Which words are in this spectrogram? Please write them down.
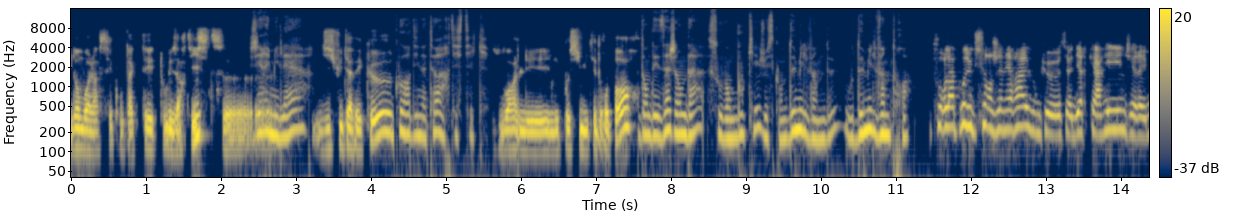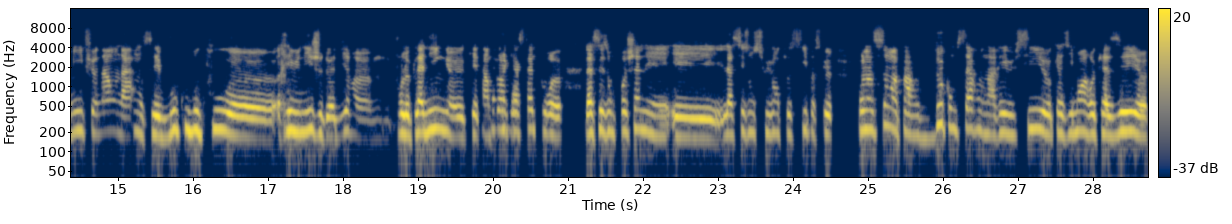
Donc voilà, c'est contacter tous les artistes, euh, Jérémy Lair, discuter avec eux, coordinateur artistique. voir les, les possibilités de report. Dans des agendas souvent bookés jusqu'en 2022 ou 2023. Pour la production en général, donc euh, ça veut dire Karine, Jérémy, Fiona, on a, on s'est beaucoup beaucoup euh, réunis, je dois dire, euh, pour le planning euh, qui est un peu un casse-tête pour euh, la saison prochaine et, la saison suivante aussi, parce que pour l'instant, à part deux concerts, on a réussi euh, quasiment à recaser euh,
